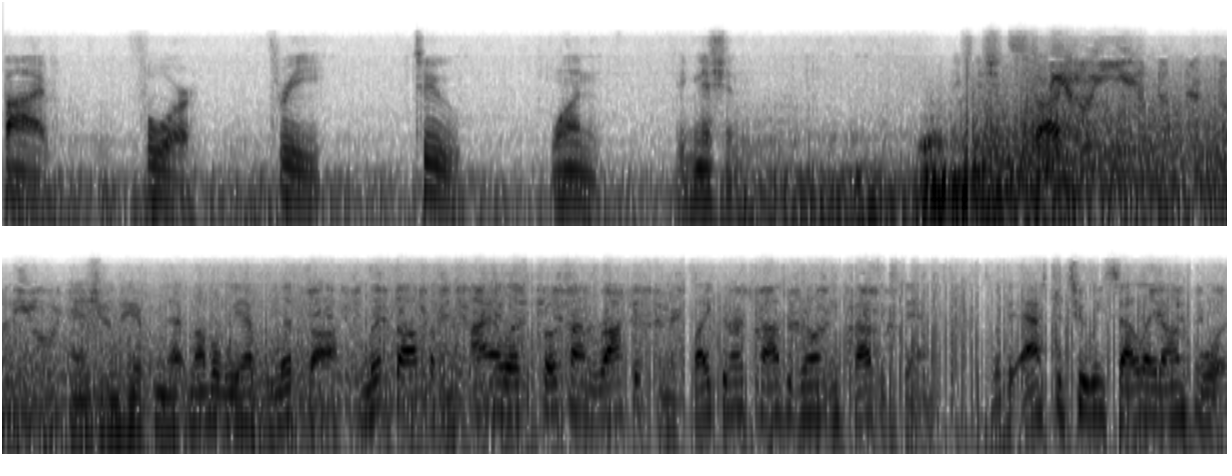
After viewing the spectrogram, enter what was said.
5, 4, 3, 2, 1. Ignition. Ignition start. And as you can hear from that rumble, we have liftoff. Liftoff of an ILS Proton rocket from the Baikonur Cosmodrome in Kazakhstan with the Astra 2E satellite on board.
